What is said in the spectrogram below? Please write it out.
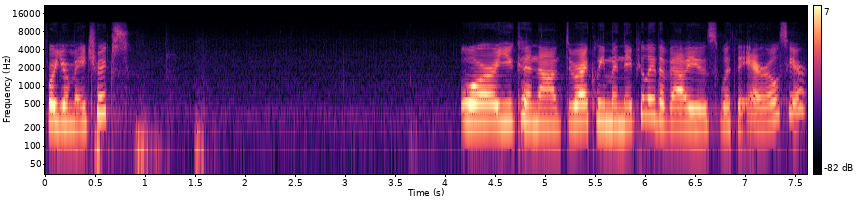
for your matrix. Or you can uh, directly manipulate the values with the arrows here.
